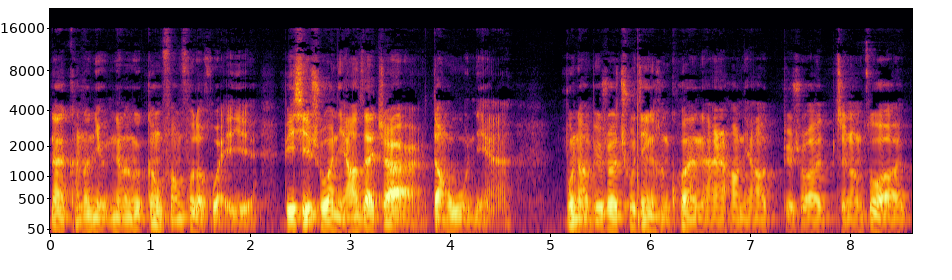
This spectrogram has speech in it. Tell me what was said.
那可能你你能有更丰富的回忆，比起说你要在这儿等五年，不能比如说出境很困难，然后你要比如说只能做。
